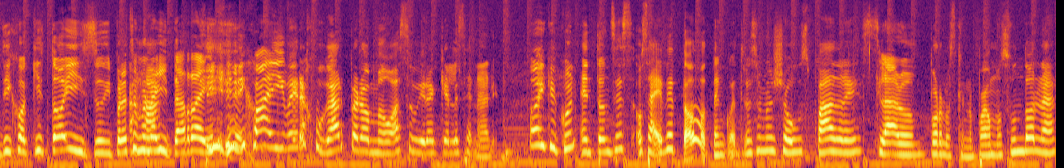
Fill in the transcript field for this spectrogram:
dijo, aquí estoy y, y préstame Ajá. una guitarra. Sí, sí, dijo, ahí iba a ir a jugar, pero me voy a subir aquí al escenario. Ay, qué cool. Entonces, o sea, hay de todo. Te encuentras unos shows padres Claro. por los que no pagamos un dólar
